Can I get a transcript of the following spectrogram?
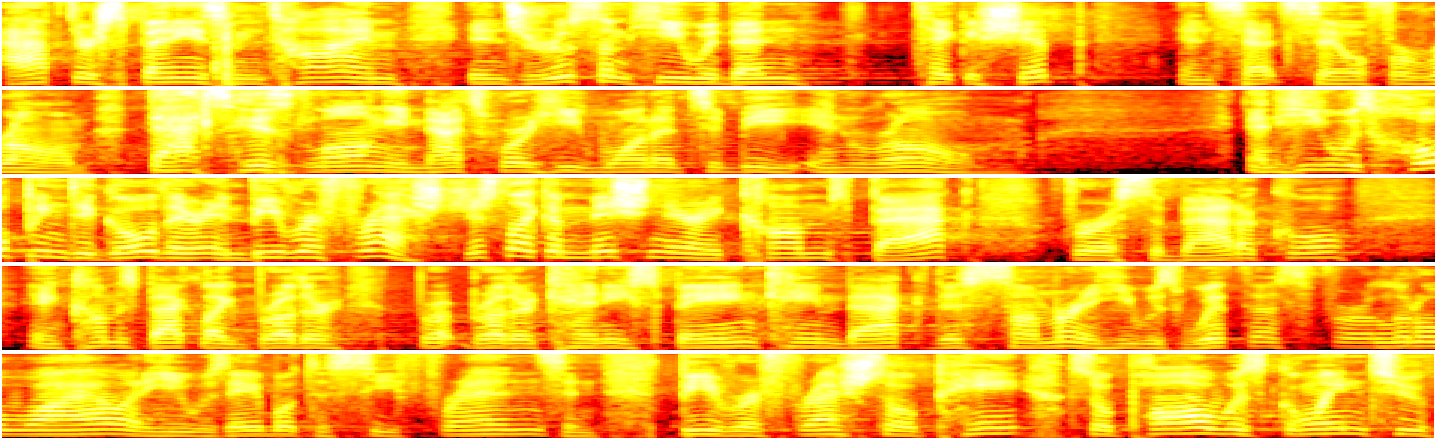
after spending some time in Jerusalem, he would then take a ship and set sail for Rome. That's his longing. That's where he wanted to be, in Rome. And he was hoping to go there and be refreshed, just like a missionary comes back for a sabbatical and comes back like brother Br- brother Kenny Spain came back this summer and he was with us for a little while and he was able to see friends and be refreshed. So pain, so Paul was going to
